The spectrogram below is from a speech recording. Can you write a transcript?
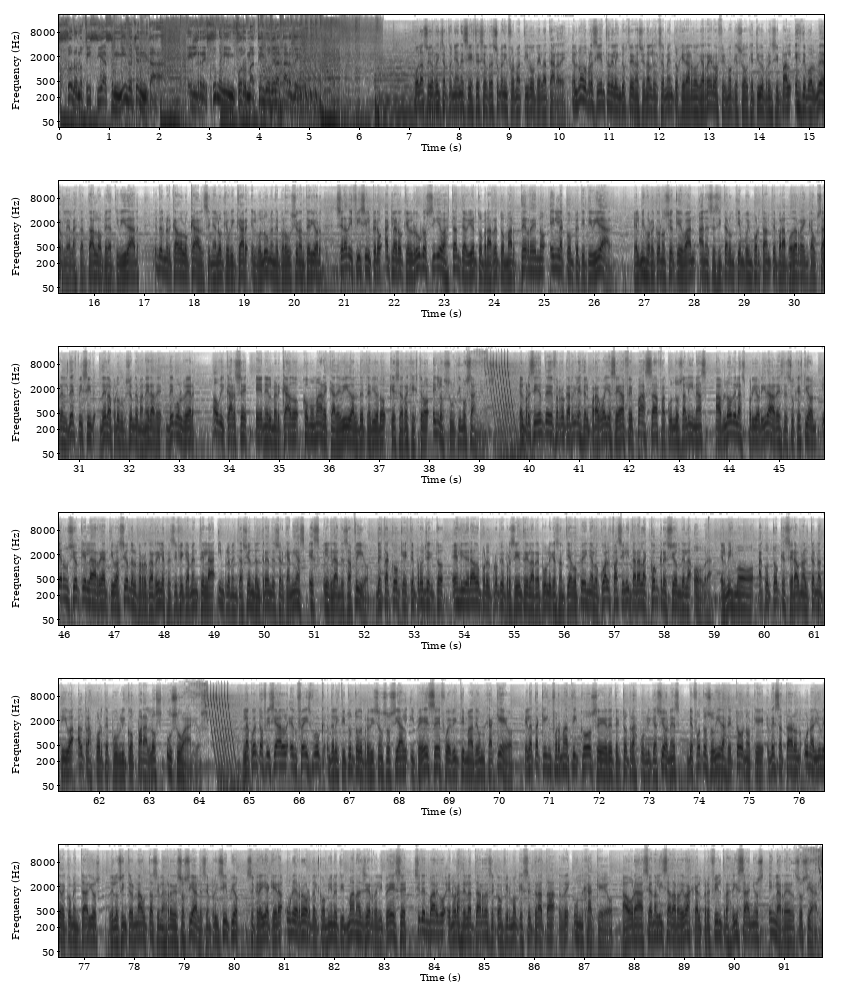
Solo Noticias 1080. El resumen informativo de la tarde. Hola, soy Richard Toñanes y este es el resumen informativo de la tarde. El nuevo presidente de la Industria Nacional del Cemento, Gerardo Guerrero, afirmó que su objetivo principal es devolverle a la estatal la operatividad en el mercado local. Señaló que ubicar el volumen de producción anterior será difícil, pero aclaró que el rubro sigue bastante abierto para retomar terreno en la competitividad. El mismo reconoció que van a necesitar un tiempo importante para poder reencauzar el déficit de la producción de manera de devolver a ubicarse en el mercado como marca debido al deterioro que se registró en los últimos años. El presidente de Ferrocarriles del Paraguay SAF PASA, Facundo Salinas, habló de las prioridades de su gestión y anunció que la reactivación del ferrocarril, específicamente la implementación del tren de cercanías, es el gran desafío. Destacó que este proyecto es liderado por el propio presidente de la República, Santiago Peña, lo cual facilitará la concreción de la obra. El mismo acotó que será una alternativa al transporte público para los usuarios. La cuenta oficial en Facebook del Instituto de Previsión Social IPS fue víctima de un hackeo. El ataque informático se detectó tras publicaciones de fotos subidas de tono que desataron una lluvia de comentarios de los internautas en las redes sociales. En principio se creía que era un error del community manager del IPS, sin embargo en horas de la tarde se confirmó que se trata de un hackeo. Ahora se analiza dar de baja el perfil tras 10 años en la red social.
